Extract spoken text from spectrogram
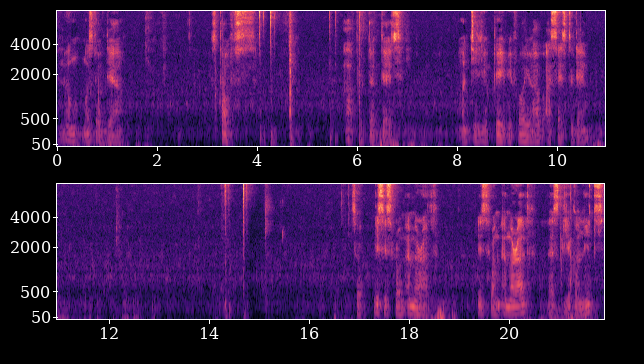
You know most of their stuffs are protected until you pay before you have access to them. So this is from emerald. This is from emerald let's click on it.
